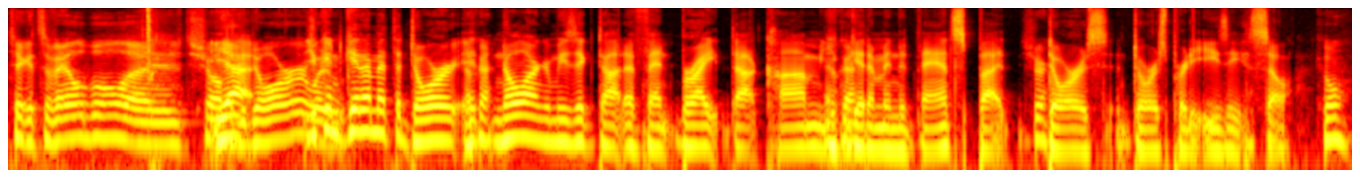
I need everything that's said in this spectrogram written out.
Tickets available. Uh, show up yeah, at the door. you What- can get them at the door Okay. at no longer music.eventbrite.com. You Okay. can get them in advance, but Sure. doors doors pretty easy. So Cool.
